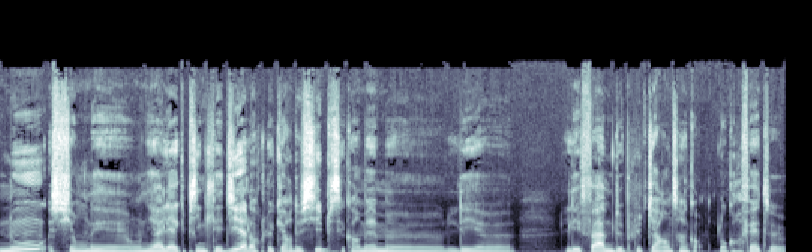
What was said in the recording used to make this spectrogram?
nous, si on, est, on y est allé avec Pink Lady, alors que le cœur de cible, c'est quand même les les femmes de plus de 45 ans. Donc en fait, euh,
